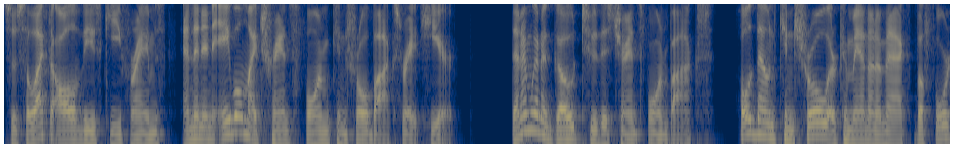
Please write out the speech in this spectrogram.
So select all of these keyframes and then enable my transform control box right here. Then I'm gonna go to this transform box, hold down control or command on a Mac before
